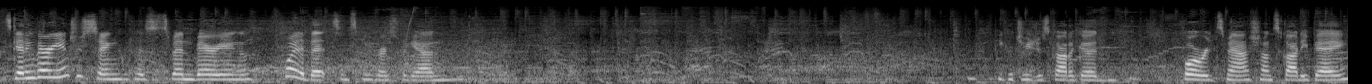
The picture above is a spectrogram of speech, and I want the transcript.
It's getting very interesting because it's been varying quite a bit since we first began. Pikachu just got a good forward smash on Scotty Bay.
